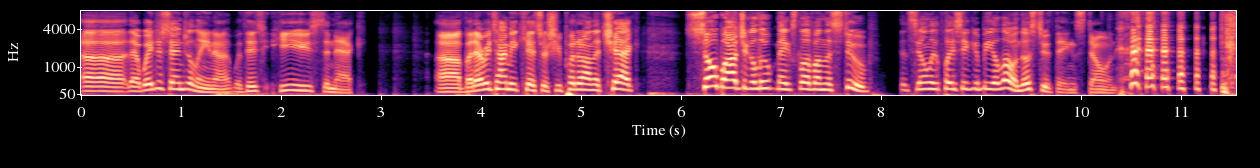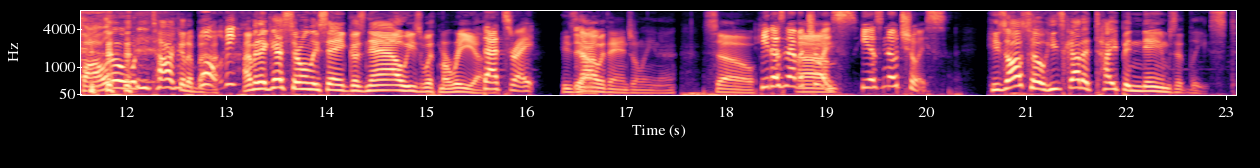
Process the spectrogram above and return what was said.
uh, that waitress Angelina with his he used to neck, uh, but every time he kissed her, she put it on the check. So Bajagaloop makes love on the stoop. It's the only place he could be alone. Those two things don't follow. What are you talking about? Well, we- I mean, I guess they're only saying because now he's with Maria. That's right. he's Yeah. not with Angelina. So He doesn't have a Um, choice. He has no choice. He's also he's got to type in names at least,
